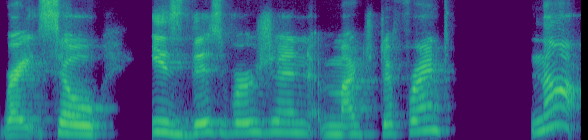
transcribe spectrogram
right? So is this version much different? Not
